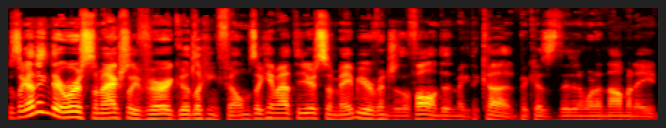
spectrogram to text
Because like I think there were some actually very good looking films that came out the year. So maybe Revenge of the Fallen didn't make the cut because they didn't want to nominate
